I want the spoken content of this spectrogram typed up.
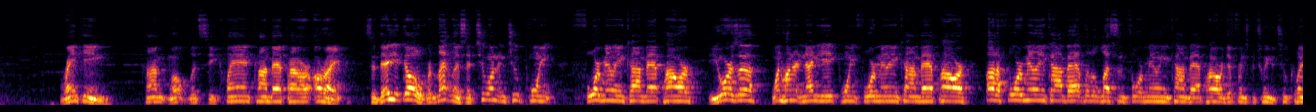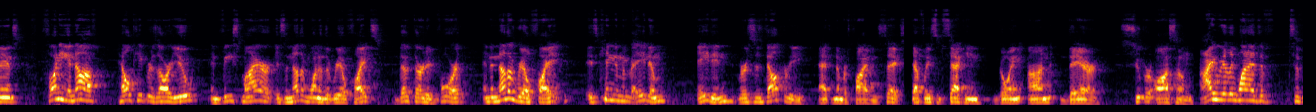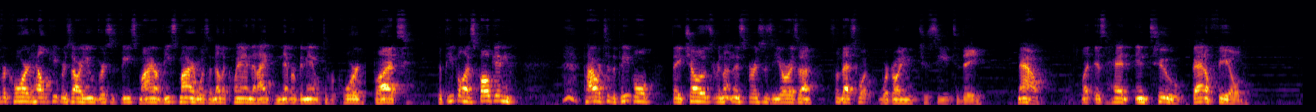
Ranking, com, well, let's see, clan, combat power, all right. So there you go, Relentless at 202.4 million combat power. Eorza, uh, 198.4 million combat power. About a 4 million combat, little less than 4 million combat power difference between the two clans. Funny enough, Hellkeepers RU and Viesmeyer is another one of the real fights. They're third and fourth. And another real fight is Kingdom of Aiden, Aiden versus Valkyrie at number five and six. Definitely some stacking going on there. Super awesome. I really wanted to, to record Hellkeepers RU versus Viesmeyer. Viesmeyer was another clan that I've never been able to record, but the people have spoken. Power to the people. They chose Relentless versus Eorza, so that's what we're going to see today. Now, let us head into Battlefield.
